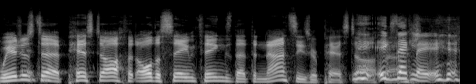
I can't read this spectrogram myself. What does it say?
We're just uh, pissed off at all the same things that the Nazis are pissed off. at. exactly.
